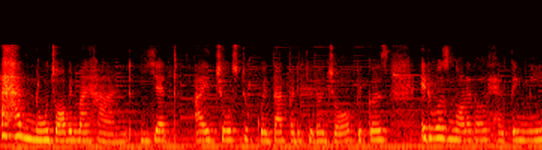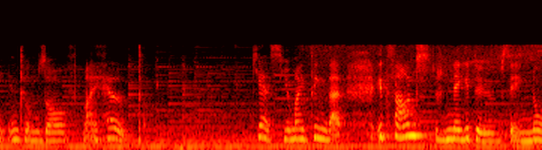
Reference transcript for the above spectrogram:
I had no job in my hand, yet I chose to quit that particular job because it was not at all helping me in terms of my health. Yes, you might think that it sounds negative saying no,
